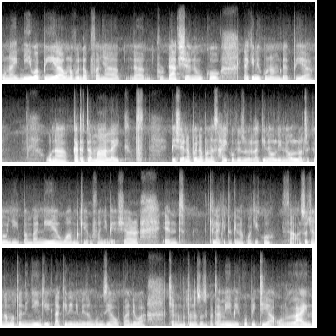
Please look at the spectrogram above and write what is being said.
unaibiwa pia, unavyoenda kufanya uh, production huko, lakini kuna muda pia unakata tamaa like biashara inapoenda haiko vizuri, lakini all in all unatakiwa ujipambanie, uamke, ufanye biashara and kila kitu kinakuwa kiko sawa. So changamoto ni nyingi, lakini nimezungumzia upande wa changamoto nazozipata mimi kupitia online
